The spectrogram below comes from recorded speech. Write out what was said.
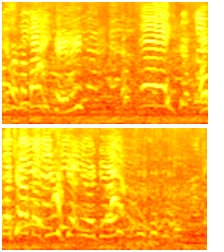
Give him a bite, Kaylee. Oh, watch out, that deer's getting you again.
